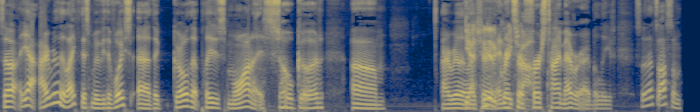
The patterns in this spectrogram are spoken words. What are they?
So yeah, I really like this movie. The voice, uh, the girl that plays Moana is so good. Um, I really Yeah, like her, and it's her first time ever, I believe. So that's awesome.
